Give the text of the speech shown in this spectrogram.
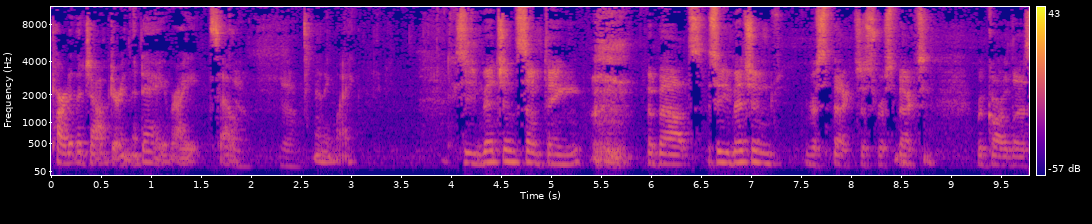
part of the job during the day, right? So, Yeah. anyway. So you mentioned something about. So you mentioned respect, just respect, regardless.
